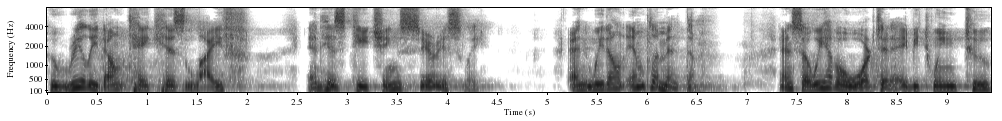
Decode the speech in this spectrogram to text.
who really don't take his life and his teachings seriously. And we don't implement them. And so we have a war today between two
